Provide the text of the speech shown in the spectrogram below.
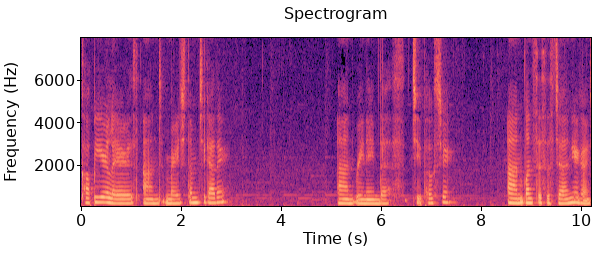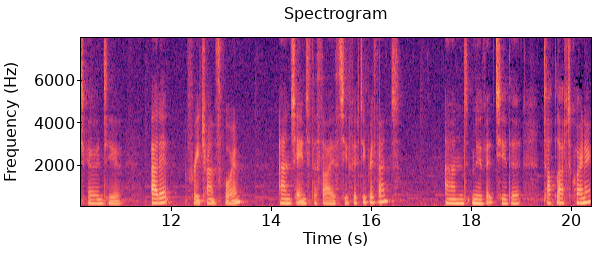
Copy your layers and merge them together and rename this to poster. And once this is done, you're going to go into edit, free transform and change the size to 50% and move it to the top left corner.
